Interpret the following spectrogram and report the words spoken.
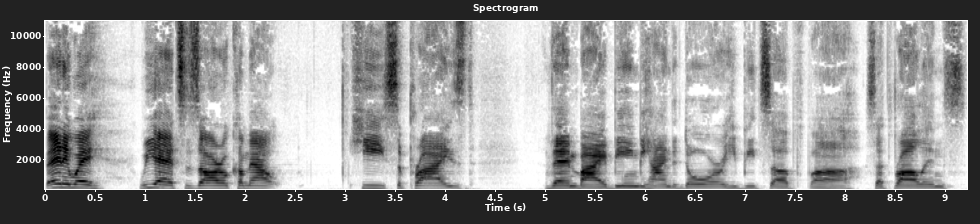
But anyway, we had Cesaro come out. He surprised them by being behind the door. He beats up uh, Seth Rollins.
